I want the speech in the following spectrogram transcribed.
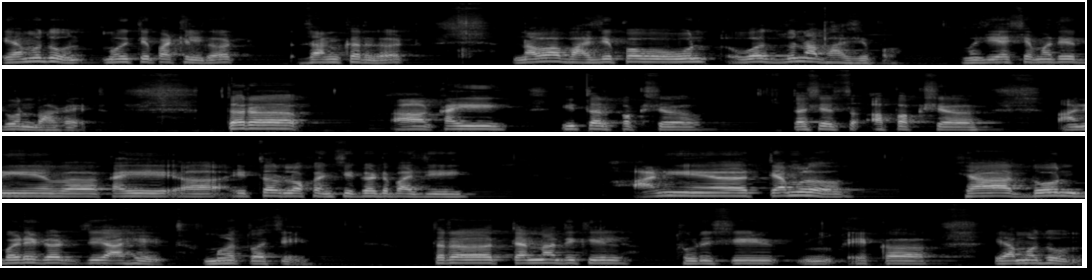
यामधून मोहिते पाटील गट जानकर गट नवा भाजप व ऊन व जुना भाजप म्हणजे याच्यामध्ये दोन भाग आहेत. तर काही इतर पक्ष तसेच अपक्ष आणि काही इतर लोकांची गटबाजी. आणि त्यामुळं ह्या दोन बडे गट जे आहेत महत्त्वाचे तर त्यांना देखील थोडीशी एक यामधून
